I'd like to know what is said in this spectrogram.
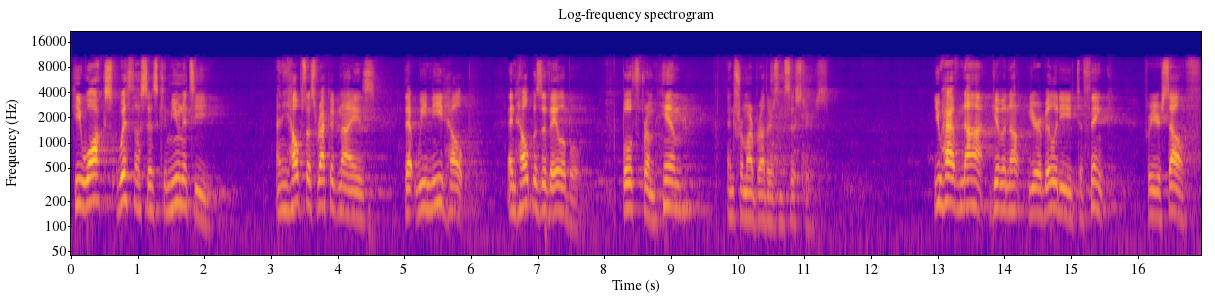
He walks with us as community, and He helps us recognize that we need help, and help is available both from Him and from our brothers and sisters. You have not given up your ability to think for yourself.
